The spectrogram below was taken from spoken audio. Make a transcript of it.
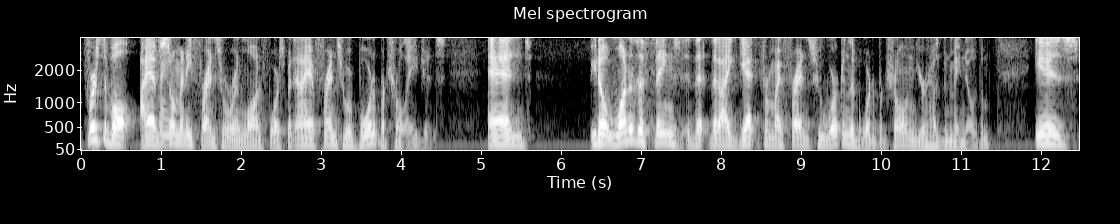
First of all, I have right. so many friends who are in law enforcement, and I have friends who are border patrol agents, and you know, one of the things that, that I get from my friends who work in the Border Patrol, and your husband may know them, is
